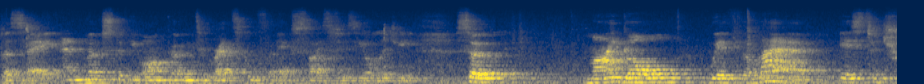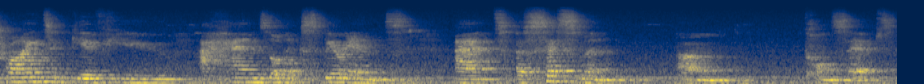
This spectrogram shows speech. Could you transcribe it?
per se, and most of you aren't going to grad school for exercise physiology. So my goal with the lab is to try to give you a hands-on experience at assessment um, concepts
